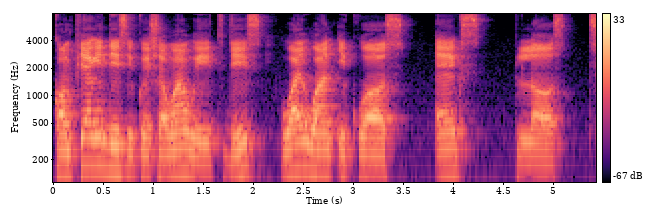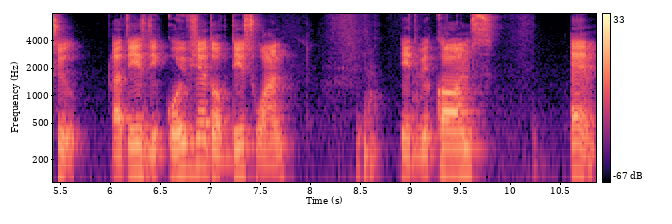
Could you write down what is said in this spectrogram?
comparing this equation 1 with this y1 equals x plus 2 that is the coefficient of this one it becomes m.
